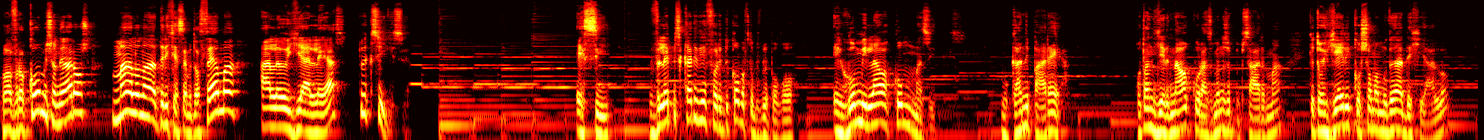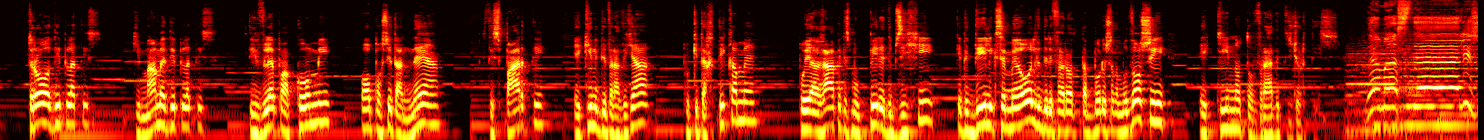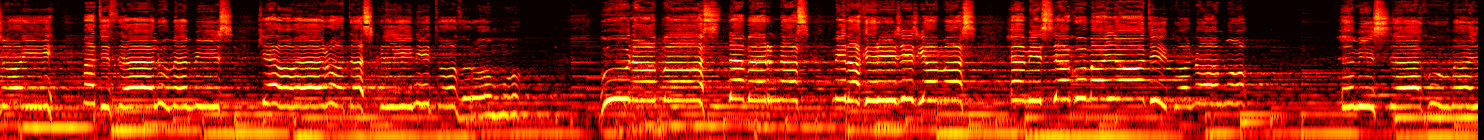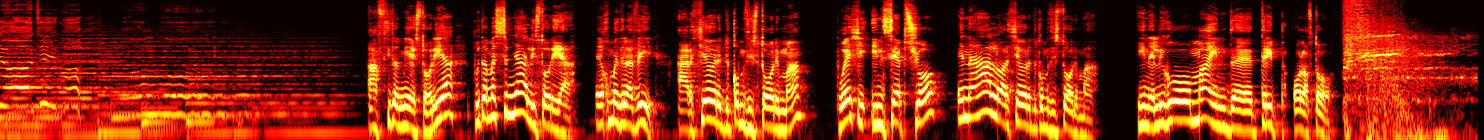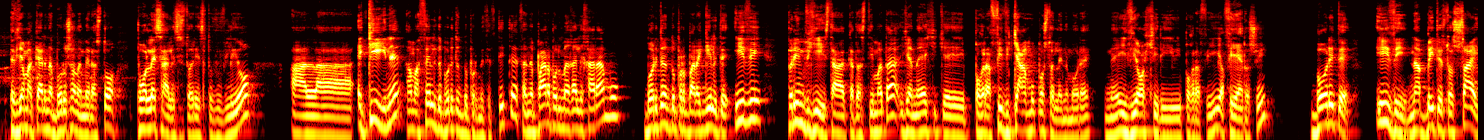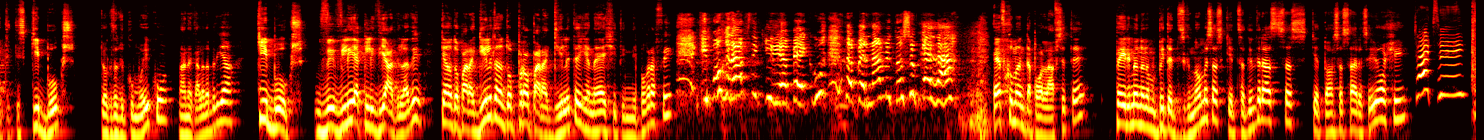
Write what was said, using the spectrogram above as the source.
Ο Αυροκόμης ο νεαρός μάλλον ανατρίχιασε με το θέαμα, αλλά ο Αιγιαλέας του εξήγησε. Εσύ βλέπεις κάτι διαφορετικό από αυτό που βλέπω εγώ. Εγώ μιλάω ακόμη μαζί της. Μου κάνει παρέα. Όταν γυρνάω κουρασμένος από το ψάρεμα και το γέρικο σώμα μου δεν αντέχει άλλο, τρώω δίπλα της, κοιμάμαι δίπλα της, τη βλέπω ακόμη όπως ήταν νέα, στη Σπάρτη, εκείνη τη βραδιά που κοιταχτήκαμε, που η αγάπη της μου πήρε την ψυχή και την τύλιξε με όλη την τρυφερότητα που μπορούσε να μου δώσει εκείνο το βράδυ της γιορτής. Δεν μας θέλει ζωή, μα τι θέλουμε εμείς και ο έρωτας κλείνει το δρόμο. Πού να πας δεν περνάς, μη δακρύζεις για μας. Εμείς έχουμε αλλιώτικο νόμο. Εμείς έχουμε αλλιώτικο νόμο. Αυτή ήταν μια ιστορία που ήταν μέσα σε μια άλλη ιστορία. Έχουμε δηλαδή αρχαίο ερετικό μυθιστόρημα που έχει Inception, ένα άλλο αρχαίο ερετικό μυθιστόρημα. Είναι λίγο mind ε, trip όλο αυτό. Παιδιά, μακάρι να μπορούσα να μοιραστώ πολλές άλλες ιστορίες από το βιβλίο. Αλλά εκεί είναι. Άμα θέλετε, μπορείτε να το προμηθευτείτε. Θα είναι πάρα πολύ μεγάλη χαρά μου. Μπορείτε να το προπαραγγείλετε ήδη πριν βγει στα καταστήματα για να έχει και υπογραφή δικιά μου. Πώς το λένε, Μωρέ; Ναι, ιδιόχειρη υπογραφή, αφιέρωση. Μπορείτε ήδη να μπείτε στο site της Keybooks του εκδοτικού μου οίκου, να είναι καλά τα παιδιά. Keybooks, βιβλία κλειδιά δηλαδή, και να το παραγγείλετε, να το προπαραγγείλετε για να έχει την υπογραφή. Υπογράψτε κυρία Μπέκου, θα περνάμε τόσο καλά. Εύχομαι να τα απολαύσετε. Περιμένω να μου πείτε τις γνώμες σας και τις αντιδράσεις σας και το αν σας άρεσε ή όχι. Taxi!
